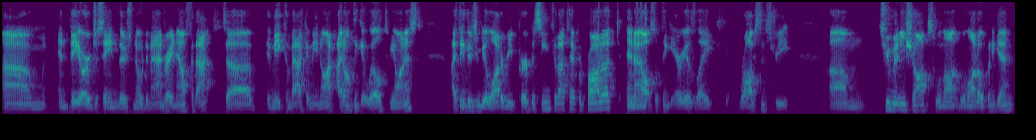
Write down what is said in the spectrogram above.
Um, and they are just saying there's no demand right now for that. Uh, it may come back, it may not. I don't think it will, to be honest. I think there's gonna be a lot of repurposing for that type of product. And I also think areas like Robson Street, um, too many shops will not will not open again.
